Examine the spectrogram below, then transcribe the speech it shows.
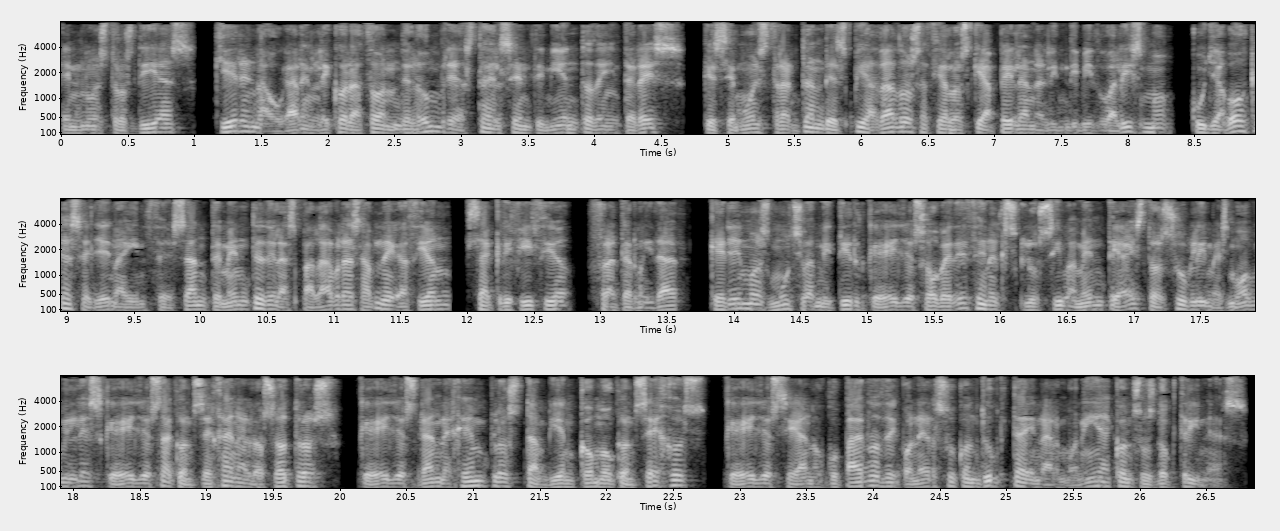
en nuestros días, quieren ahogar en el corazón del hombre hasta el sentimiento de interés, que se muestran tan despiadados hacia los que apelan al individualismo, cuya boca se llena incesantemente de las palabras abnegación, sacrificio, fraternidad, queremos mucho admitir que ellos obedecen exclusivamente a estos sublimes móviles que ellos aconsejan a los otros, que ellos dan ejemplos también como consejos, que ellos se han ocupado de poner su conducta en armonía con sus doctrinas.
